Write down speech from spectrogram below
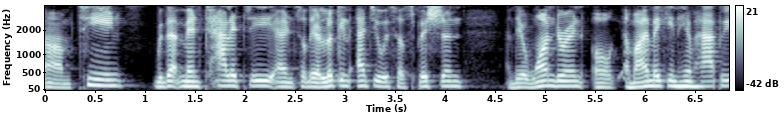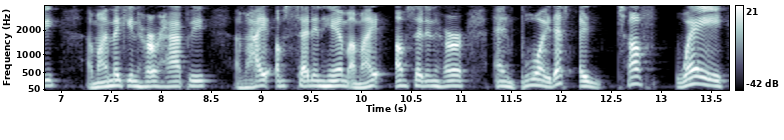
um, team with that mentality, and so they're looking at you with suspicion, and they're wondering, "Oh, am I making him happy? Am I making her happy? Am I upsetting him? Am I upsetting her?" And boy, that's a tough way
